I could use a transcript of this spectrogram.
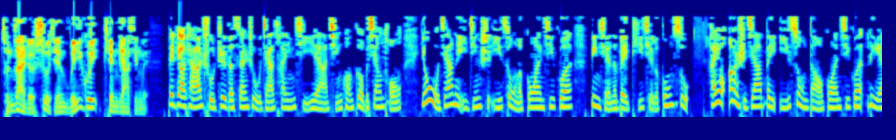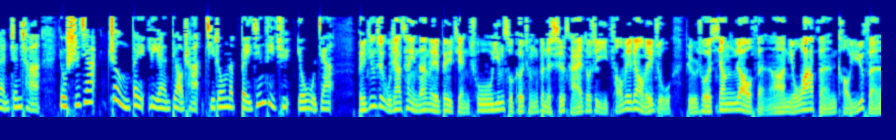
存在着涉嫌违规添加行为。被调查处置的三十五家餐饮企业啊，情况各不相同。有五家呢已经是移送了公安机关，并且呢被提起了公诉；还有二十家被移送到公安机关立案侦查，有十家正被立案调查。其中呢，北京地区有五家。北京这五家餐饮单位被检出罂粟壳成分的食材都是以调味料为主，比如说香料粉啊、牛蛙粉、烤鱼粉、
